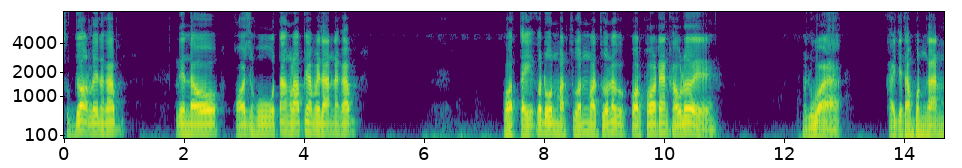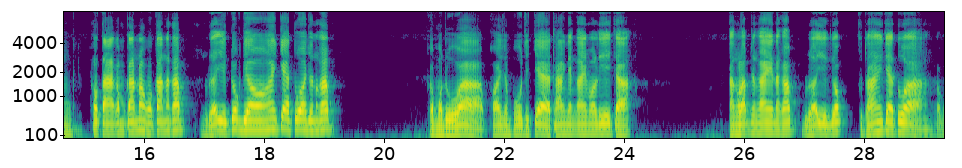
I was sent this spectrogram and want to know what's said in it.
สุดยอดเลยนะครับ เล่นเราพอชมพูตั้งรับแทบไม่ทันนะครับ พอเตะก็โดนหมัดสวนหมัดสวนแล้วก็กอดคอแทงเขาเลยไม่รู้ว่า ใครจะทำผลงานเข้าตากรรมการมากกว่ากันนะครับ เหลืออีกยกเดียวให้แก้ตัวอยู่นะครับ ก็มาดูว่าพลอยชมพูจะแก้ทางยังไงมารีจะ ตั้งรับยังไงนะครับ เหลืออีกยกสุดท้ายให้แก้ตัวกรรม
